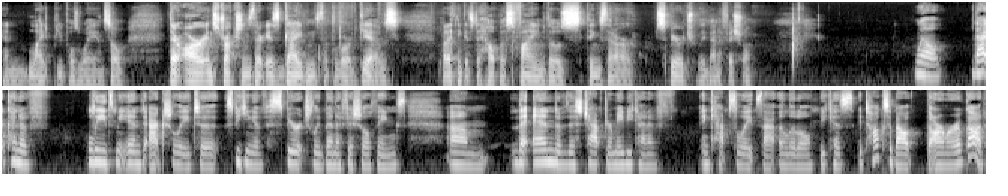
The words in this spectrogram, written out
and light people's way. And so there are instructions, there is guidance that the Lord gives, but I think it's to help us find those things that are spiritually beneficial. Well, that kind of leads me into actually to speaking of spiritually beneficial things. Um, the end of this chapter maybe kind of encapsulates that a little because it talks about the armor of God.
